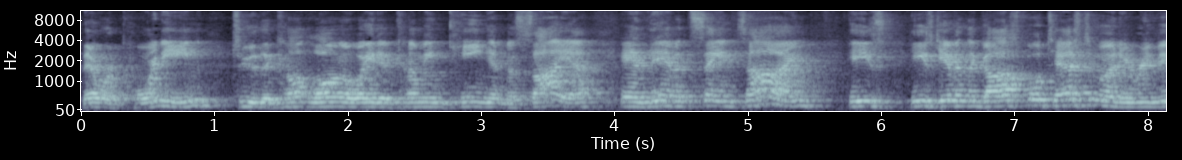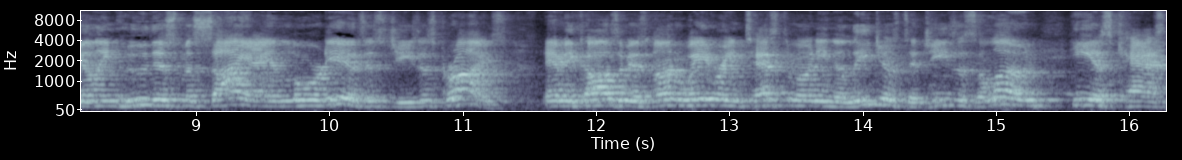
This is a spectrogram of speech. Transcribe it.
that were pointing to the long-awaited coming King and Messiah. And then at the same time, he's, he's given the gospel testimony revealing who this Messiah and Lord is. It's Jesus Christ. And because of his unwavering testimony and allegiance to Jesus alone, he is cast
